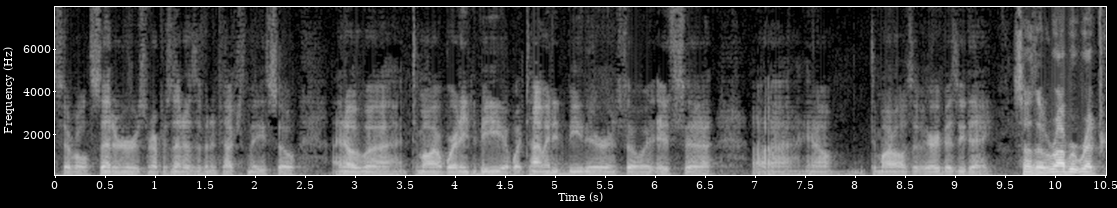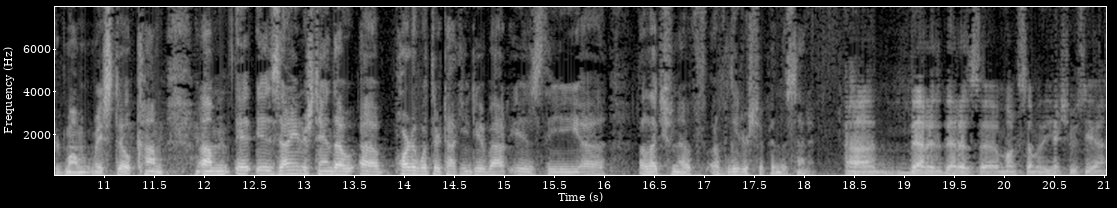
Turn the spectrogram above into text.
several senators and representatives have been in touch with me. So I know uh, tomorrow where I need to be, at what time I need to be there, and so it's uh, you know tomorrow is a very busy day. So the Robert Redford moment may still come. Um, as I understand, though, uh, part of what they're talking to you about is the uh, election of, of leadership in the Senate. Uh, that is that is uh, amongst some of the issues, yeah.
